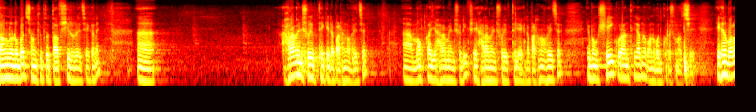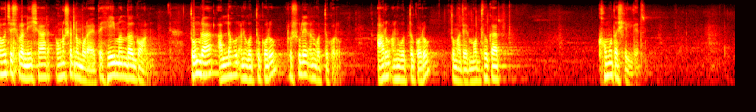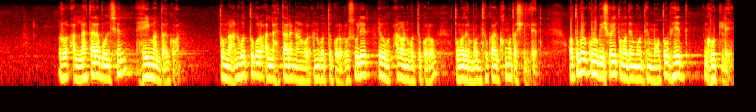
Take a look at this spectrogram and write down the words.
বাংলা অনুবাদ সংক্ষিপ্ত তাফসির রয়েছে এখানে। হারামেন শরীফ থেকে এটা পাঠানো হয়েছে। মক্কা যে হারামেন শরীফ, সেই হারামেন শরীফ থেকে এখানে পাঠানো হয়েছে এবং সেই কোরআন থেকে আমরা অনুবাদ করে শোনাচ্ছি। এখানে বলা হচ্ছে সুরা নিশার উনষাট নম্বর আয়াতে, হে ইমানদারগণ, তোমরা আল্লাহর আনুগত্য করো, রসুলের আনুগত্য করো, আরও আনুগত্য করো তোমাদের মধ্যকার ক্ষমতাশীলদের। আল্লাহ তালা বলছেন হে ইমানদারগণ তোমরা আনুগত্য করো আল্লাহ আনুগ- আনুগত্য করো রসুলের এবং আরও আনুগত্য করো তোমাদের মধ্যকার ক্ষমতাশীলদের। অতবার কোনো বিষয়ে তোমাদের মধ্যে মতভেদ ঘটলে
